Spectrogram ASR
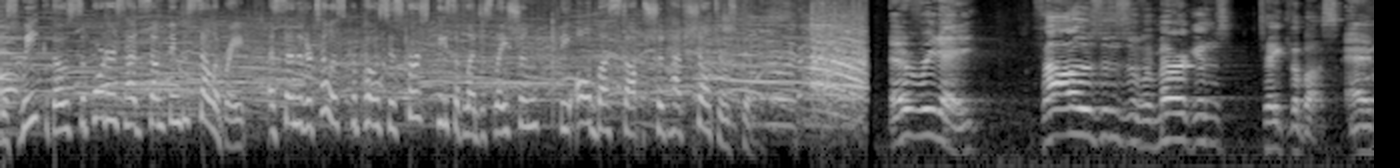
This week, those supporters had something to celebrate as Senator Tillis proposed his first piece of legislation, the All Bus Stops Should Have Shelters Bill. Every day, thousands of Americans take the bus, and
